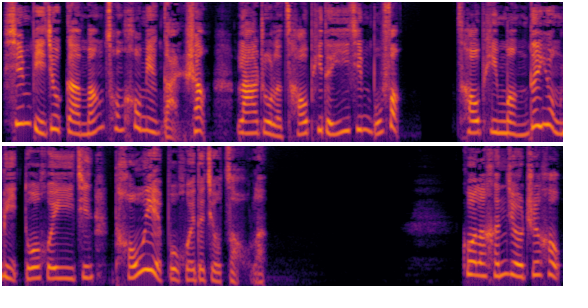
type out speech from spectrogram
辛比就赶忙从后面赶上，拉住了曹丕的衣襟不放。曹丕猛地用力夺回衣襟，头也不回的就走了。过了很久之后，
